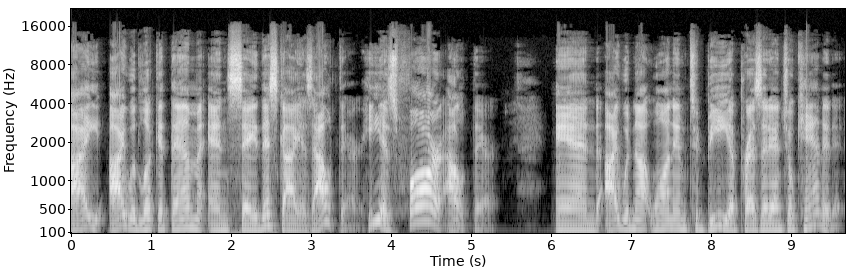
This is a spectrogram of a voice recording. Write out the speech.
I I would look at them and say this guy is out there. He is far out there. And I would not want him to be a presidential candidate.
